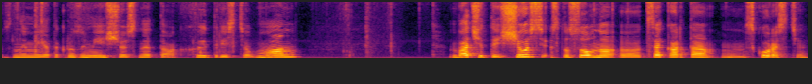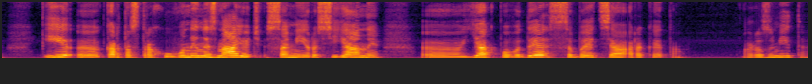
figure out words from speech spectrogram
З ними, я так розумію, щось не так. Хитрість, обман. Бачите, щось стосовно е, це карта скорості і е, карта страху. Вони не знають, самі росіяни, е, як поведе себе ця ракета. Розумієте?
